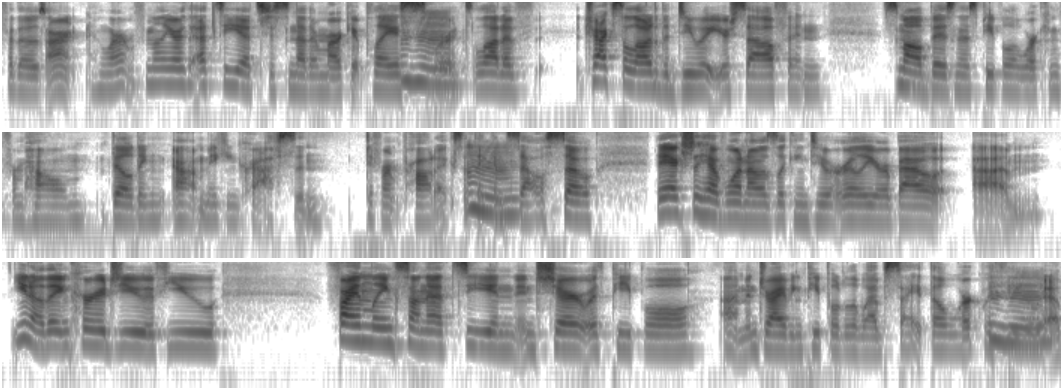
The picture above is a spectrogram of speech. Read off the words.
for those aren't who aren't familiar with Etsy, it's just another marketplace Mhm. where it's a lot of attracts a lot of the do-it-yourself and small business people are working from home, building, uh, making crafts and different products that they can Mhm. sell. So they actually have one I was looking to earlier about. Um, you know, they encourage you if you find links on Etsy and, and share it with people um, and driving people to the website, they'll work with you. Mhm. Uh,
